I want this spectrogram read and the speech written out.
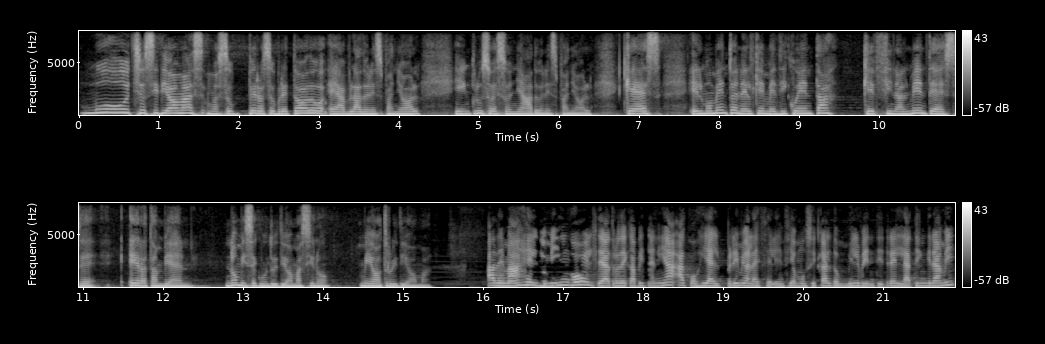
muchos idiomas, pero sobre todo he hablado en español e incluso he soñado en español, que es el momento en el que me di cuenta que finalmente ese era también no mi segundo idioma, sino mi otro idioma. Además, el domingo el Teatro de Capitanía acogía el Premio a la Excelencia Musical 2023 Latin Grammy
